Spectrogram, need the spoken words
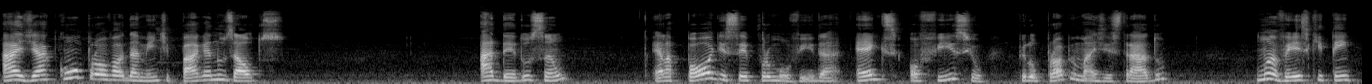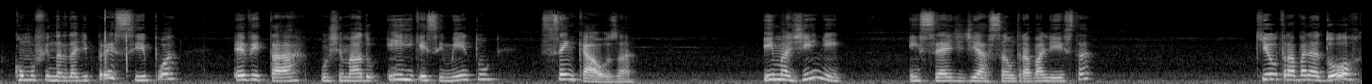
a já comprovadamente paga nos autos. A dedução ela pode ser promovida ex officio pelo próprio magistrado, uma vez que tem como finalidade precípua evitar o chamado enriquecimento sem causa. Imagine, em sede de ação trabalhista, que o trabalhador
